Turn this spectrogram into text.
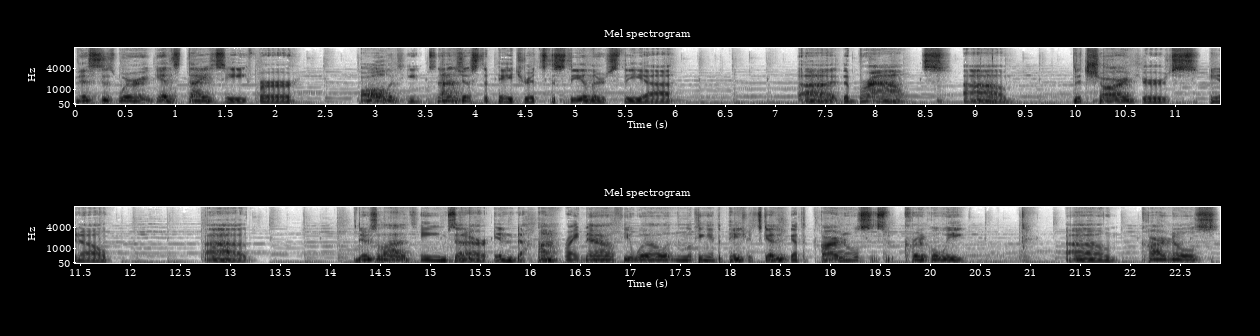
This is where it gets dicey for all the teams, not just the Patriots, the Steelers, the uh, uh, the Browns, um, the Chargers. You know, uh, there's a lot of teams that are in the hunt right now, if you will. And looking at the Patriots schedule, you got the Cardinals. It's a critical week. Um, Cardinals,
